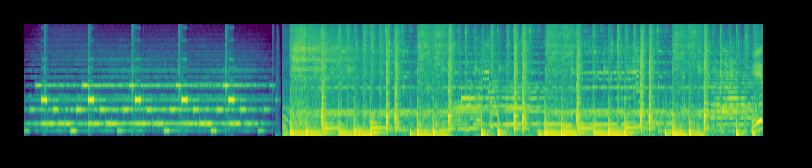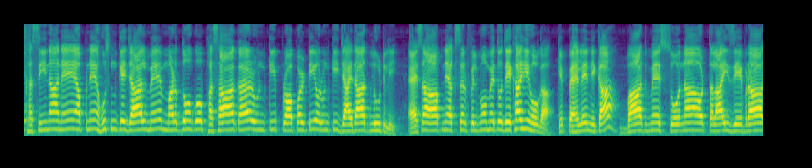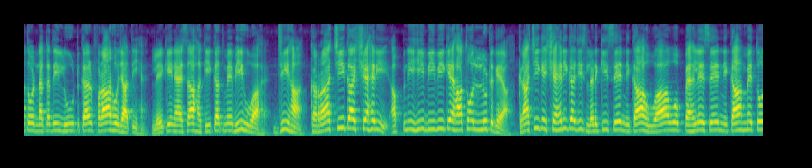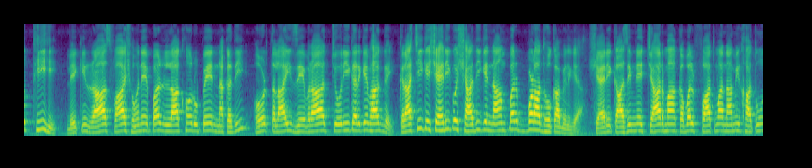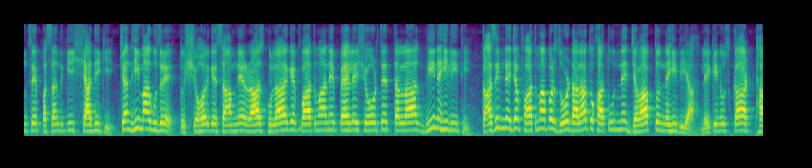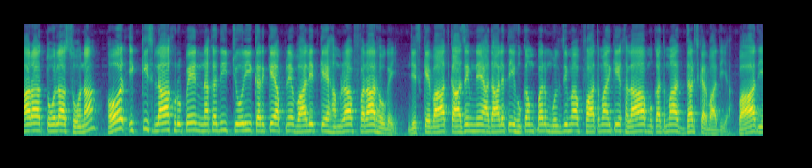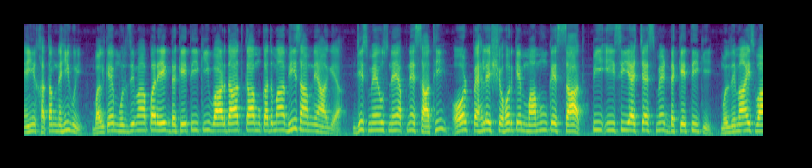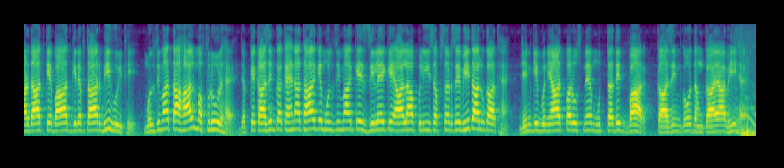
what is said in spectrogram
एक हसीना ने अपने हुस्न के जाल में मर्दों को फंसाकर उनकी प्रॉपर्टी और उनकी जायदाद लूट ली। ऐसा आपने अक्सर फ़िल्मों में तो देखा ही होगा कि पहले निकाह, बाद में सोना और तलाई जेवरात और नकदी लूट कर फरार हो जाती हैं। लेकिन ऐसा हकीकत में भी हुआ है। जी हाँ कराची का शहरी अपनी ही बीवी के हाथों लुट गया। कराची के शहरी का जिस लड़की से निकाह हुआ, वो पहले से निकाह में तो थी ही। लेकिन रास फाश होने पर लाखों रुपए नकदी और तलाई जेवरात चोरी करके भाग गई। कराची के शहरी को शादी के नाम पर बड़ा धोखा मिल गया। शहरी काजिम ने चार माह कबल फातिमा नामी खातून से पसंद की शादी की। चंद ही माह गुजरे तो शोहर के सामने राज खुला कि फातिमा ने पहले शोहर से तलाक भी नहीं ली थी। काजिम ने जब फातिमा पर ज़ोर डाला तो खातून ने जवाब तो नहीं दिया, लेकिन उसका 18 तोला सोना और 21 लाख रुपए नकदी चोरी करके अपने वालिद के हमरा फरार हो गई, जिसके बाद काजिम ने अदालती हुक्म पर मुलजिमा फातिमा के खिलाफ मुकदमा दर्ज करवा दिया। बात यहीं ख़त्म नहीं हुई, बल्कि मुलजिमा पर एक डकैती की वारदात का मुकदमा भी सामने आ गया। जिसमें उसने अपने साथी और पहले शोहर के मामू के साथ पीईसीएचएस में डकैती की। मुलजिमा इस वारदात के बाद गिरफ़्तार भी हुई थी। मुलजिमा ताहाल मफरूर है, जबकि काजिम का कहना था कि मुलजिमा के ज़िले के आला पुलिस अफसर से भी ताल्लुकात हैं, जिनकी बुनियाद पर उसने मुतद बार काजिम को धमकाया भी है।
